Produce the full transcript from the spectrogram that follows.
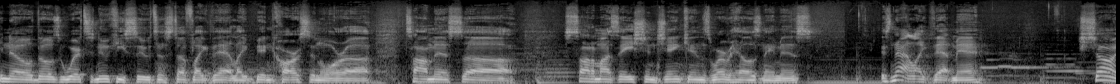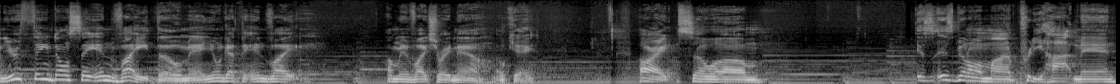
you know those who wear Tanuki suits and stuff like that, like Ben Carson or uh, Thomas uh, Sodomization Jenkins, wherever hell his name is. It's not like that, man. Sean, your thing don't say invite though, man. You don't got the invite. I'm gonna invite you right now. Okay. All right. So um, it's it's been on my mind pretty hot, man.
